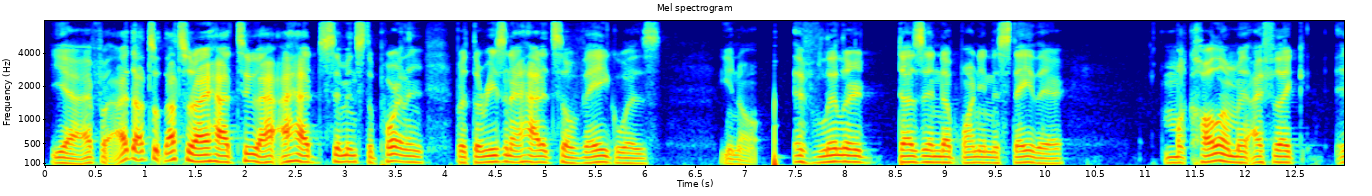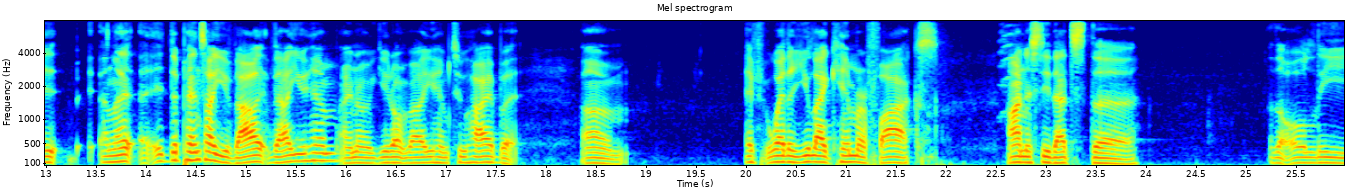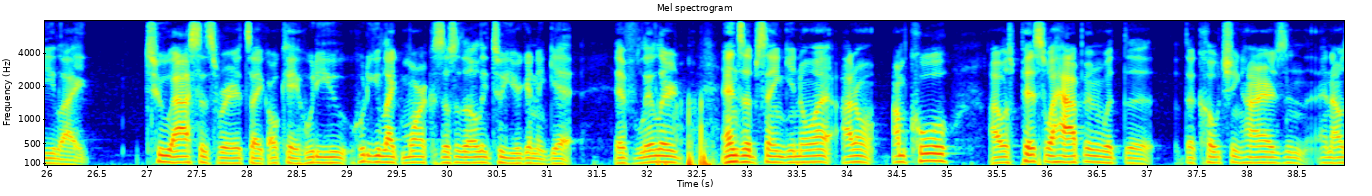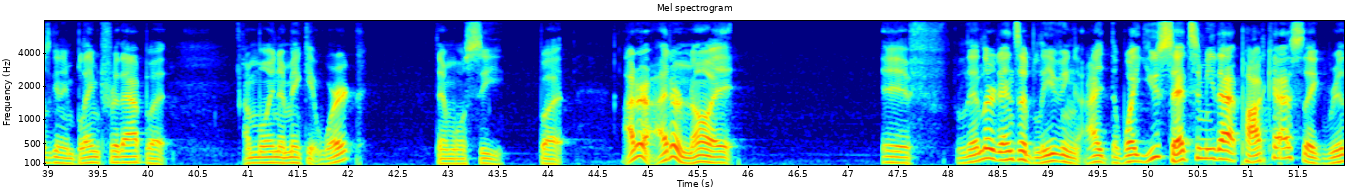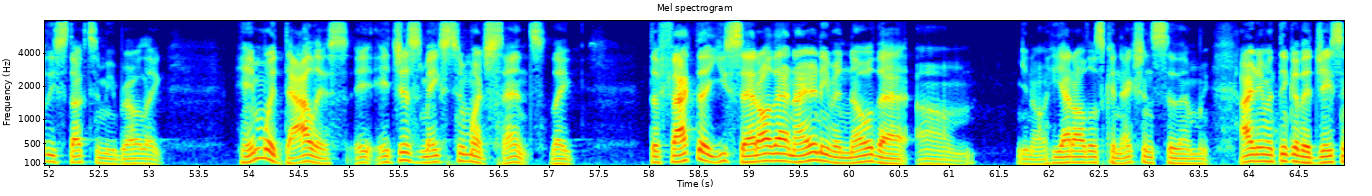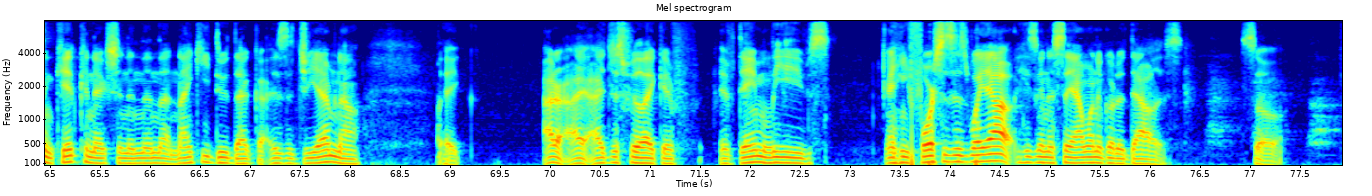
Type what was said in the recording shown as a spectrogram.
yeah, I, I that's what- that's what I had too. I, I had Simmons to Portland, but the reason I had it so vague was, you know, if Lillard does end up wanting to stay there, McCollum, I feel like it. Unless it depends how you value value him. I know you don't value him too high, but um, if whether you like him or Fox, honestly, that's the the only like two assets where it's like, okay, who do you who do you like more? Because those are the only two you're gonna get. If Lillard ends up saying, you know what, I don't, I'm cool. I was pissed what happened with the the coaching hires and and I was getting blamed for that, but I'm willing to make it work. Then we'll see. But I don't, I don't know it. If Lillard ends up leaving, I what you said to me that podcast like really stuck to me, bro. Like him with Dallas, it, it just makes too much sense. Like the fact that you said all that and I didn't even know that um you know, he had all those connections to them. I didn't even think of the Jason Kidd connection and then that Nike dude that guy is a GM now. Like I don't I, I just feel like if if Dame leaves and he forces his way out, he's gonna say, I wanna go to Dallas. So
